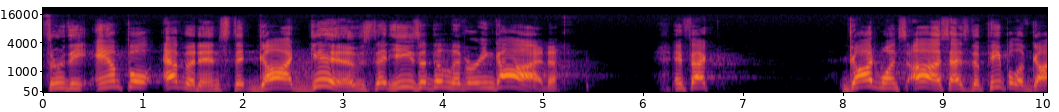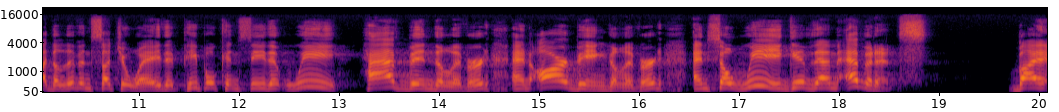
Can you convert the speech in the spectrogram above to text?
through the ample evidence that God gives that He's a delivering God. In fact, God wants us, as the people of God, to live in such a way that people can see that we have been delivered and are being delivered. And so we give them evidence by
